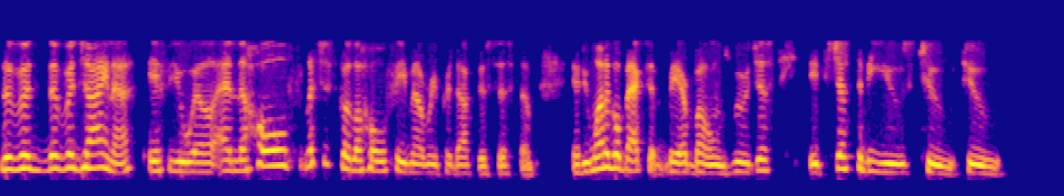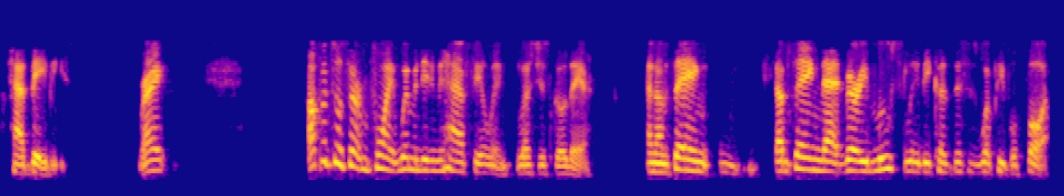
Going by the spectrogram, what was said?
the the vagina, if you will, and the whole. Let's just go the whole female reproductive system. If you want to go back to bare bones, we were just. It's just to be used to to have babies, right? Up until a certain point, women didn't even have feelings. Let's just go there. And I'm saying I'm saying that very loosely because this is what people thought.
